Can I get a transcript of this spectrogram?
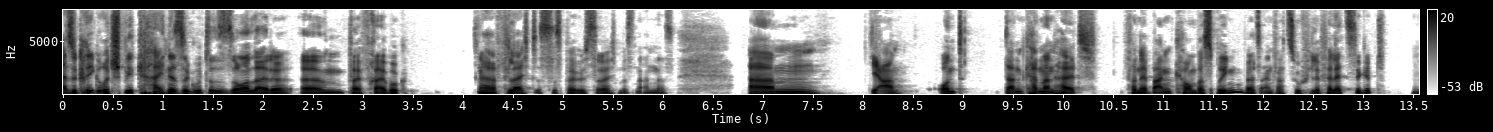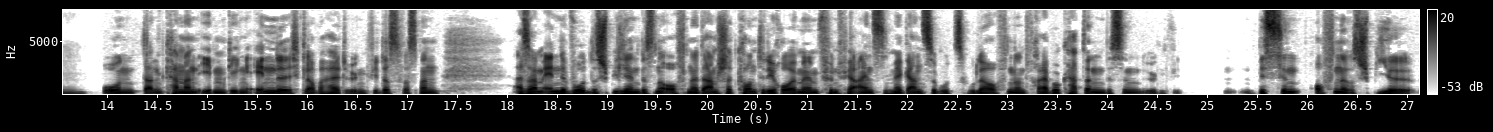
Also Gregoritsch spielt keine so gute Saison leider ähm, bei Freiburg. Äh, vielleicht ist das bei Österreich ein bisschen anders. Ähm, ja, und dann kann man halt von der Bank kaum was bringen, weil es einfach zu viele Verletzte gibt. Mhm. Und dann kann man eben gegen Ende, ich glaube halt irgendwie das, was man, also am Ende wurde das Spiel ja ein bisschen offener. Darmstadt konnte die Räume im 5-4-1 nicht mehr ganz so gut zulaufen und Freiburg hat dann ein bisschen irgendwie ein bisschen offeneres Spiel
